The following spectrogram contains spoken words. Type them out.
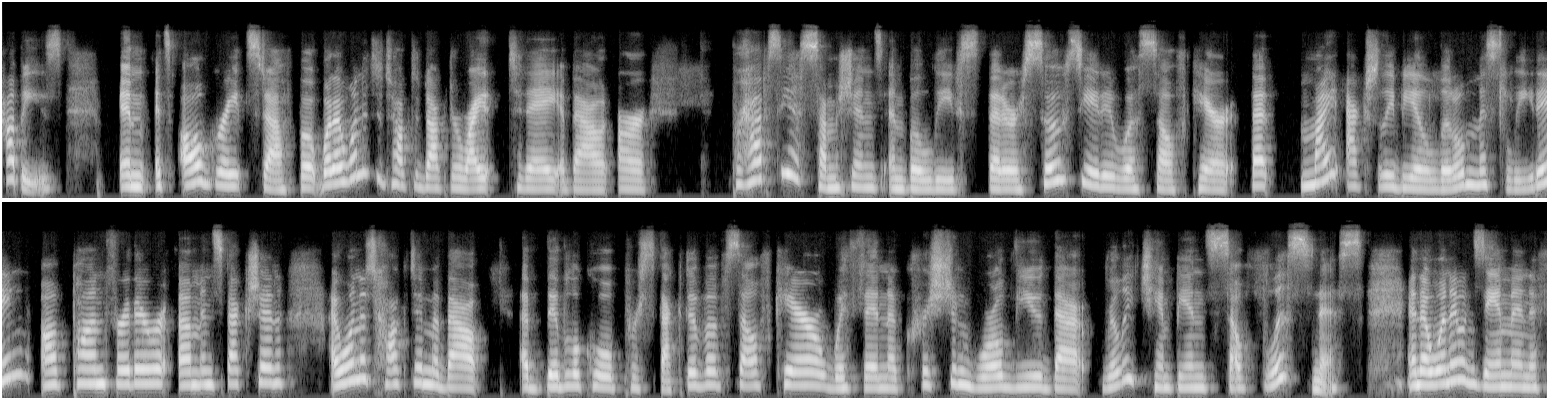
hobbies. And it's all great stuff. But what I wanted to talk to Dr. White today about are perhaps the assumptions and beliefs that are associated with self care that might actually be a little misleading upon further um, inspection. I want to talk to him about a biblical perspective of self care within a Christian worldview that really champions selflessness. And I want to examine if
